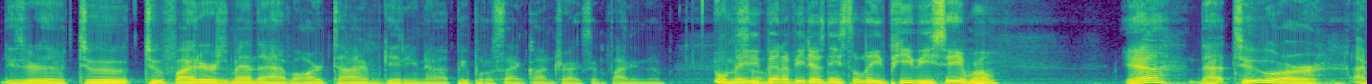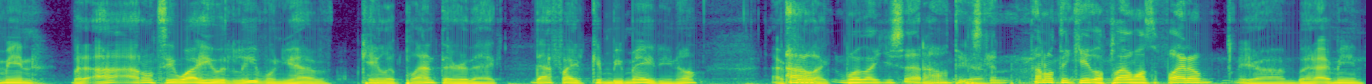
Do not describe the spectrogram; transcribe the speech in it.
These are the two two fighters, man, that have a hard time getting uh, people to sign contracts and fighting them. Well, maybe So- Benavidez needs to leave PBC, bro. Yeah, that too. Or I mean, but I, I don't see why he would leave when you have Caleb Plant there. That that fight can be made. You know, I I feel don't- like well, like you said, I don't think Yeah. gonna. I don't think Caleb Plant wants to fight him. yeah, but I mean,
